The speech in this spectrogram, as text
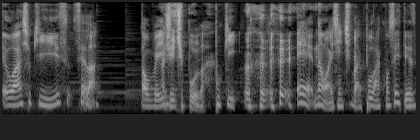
eu acho que isso, sei lá. Talvez. A gente pula. Porque. é, não, a gente vai pular com certeza.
